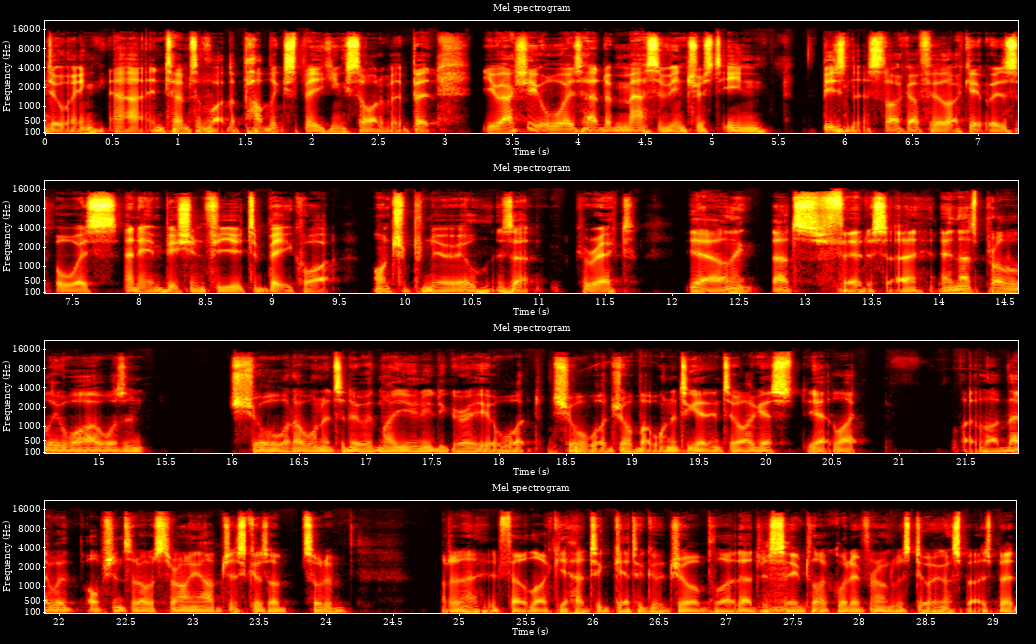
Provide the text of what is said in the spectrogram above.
doing uh, in terms of like the public speaking side of it. But you actually always had a massive interest in business. Like, I feel like it was always an ambition for you to be quite entrepreneurial. Is that correct? Yeah, I think that's fair to say, and that's probably why I wasn't sure what I wanted to do with my uni degree or what sure what job I wanted to get into. I guess yeah, like like, like they were options that I was throwing up just because I sort of I don't know. It felt like you had to get a good job. Like that just seemed like what everyone was doing, I suppose. But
